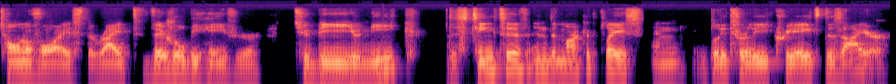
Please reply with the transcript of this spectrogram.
tone of voice, the right visual behavior to be unique distinctive in the marketplace and literally create desire.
